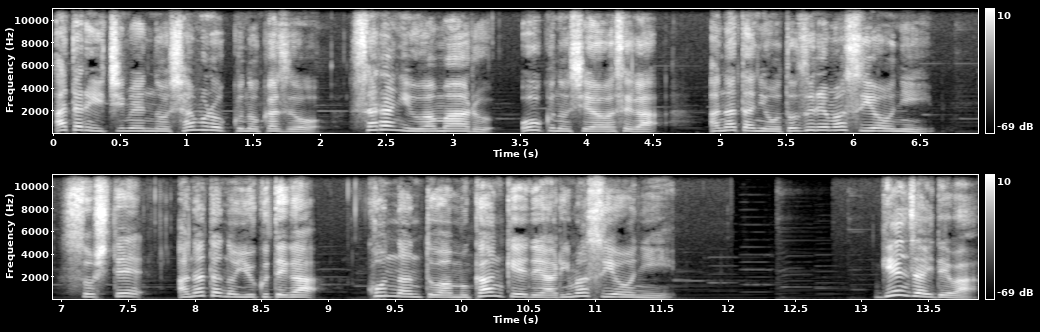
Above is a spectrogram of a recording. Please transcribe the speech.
辺り一面のシャムロックの数をさらに上回る多くの幸せがあなたに訪れますように。そしてあなたの行く手が困難とは無関係でありますように。現在では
